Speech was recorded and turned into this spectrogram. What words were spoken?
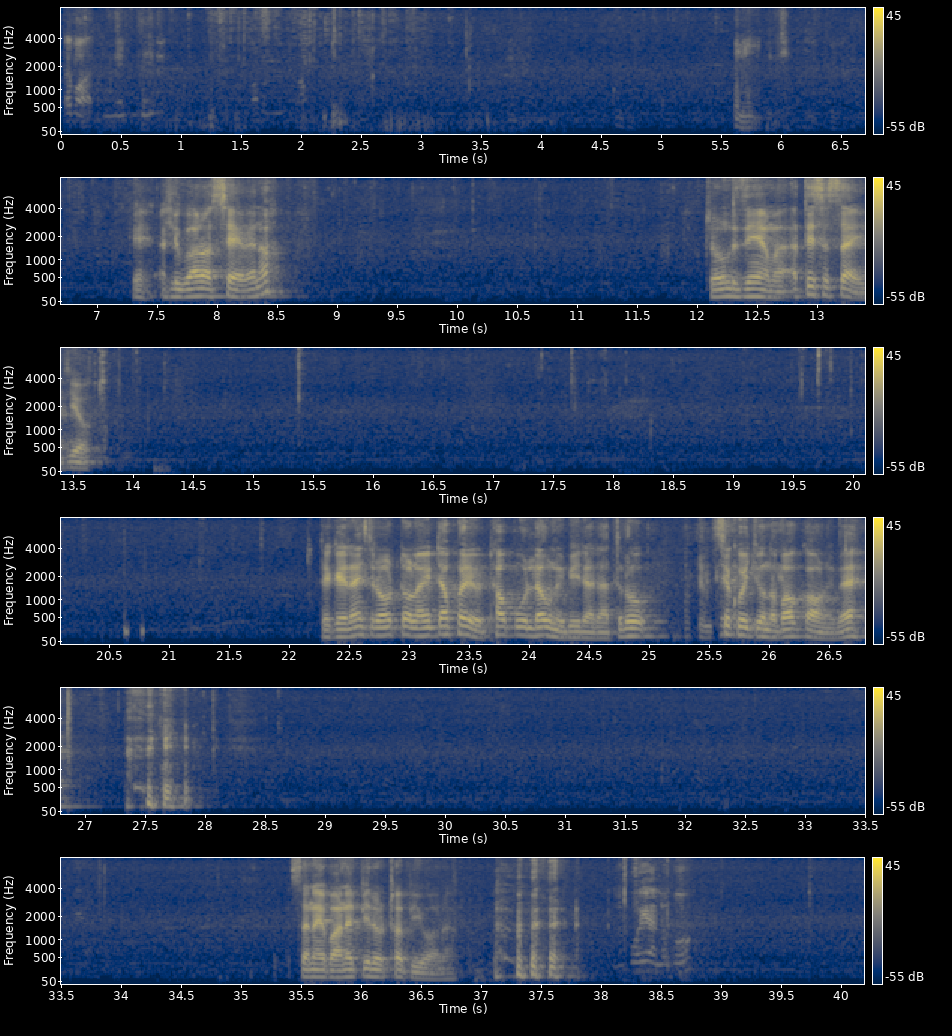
အဲ့မှာနေနေ ကဲအလှကတော့10ပဲเนาะ drone တစ်စင်းရမှာအသစ်ဆက်ဆက်ကြီးရောတကယ်တမ်းကျွန်တော်တို့တော်လိုင်းတက်ဖွဲ့တွေကိုထောက်ပို့လုပ်နေပေးတာဒါသူတို့စစ်ခွေးကျွန်းသဘောကောင်းနေပဲ စနေပါနဲ့ပြစ်လို့ထွက်ပြီးသွားတာ Lupo ya, lupo.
